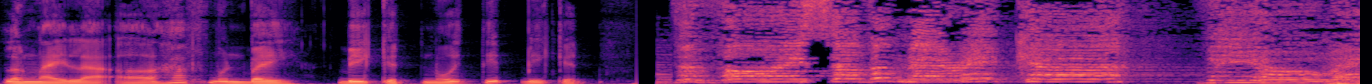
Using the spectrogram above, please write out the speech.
Lần này là ở Half Moon Bay, bi kịch nối tiếp bi kịch. The voice of America, VOA.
